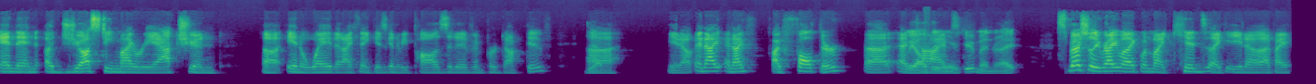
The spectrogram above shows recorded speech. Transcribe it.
and then adjusting my reaction uh, in a way that i think is going to be positive and productive Yep. uh, you know and i and i i falter uh, at we all times do. We're human, right? especially right like when my kids like you know my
